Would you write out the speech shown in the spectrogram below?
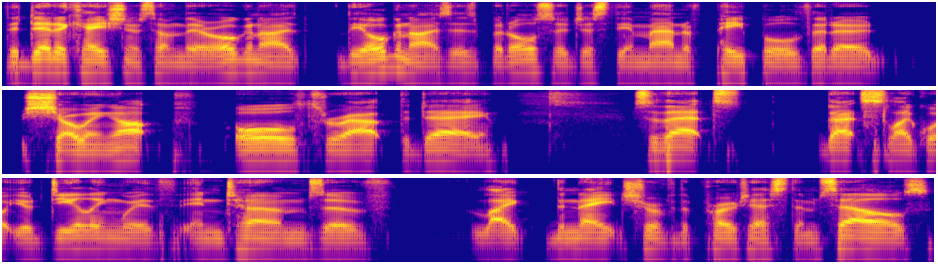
the dedication of some of their organize the organizers, but also just the amount of people that are showing up all throughout the day. So that's that's like what you're dealing with in terms of like the nature of the protests themselves.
